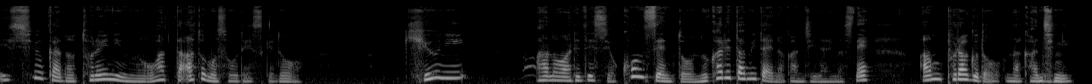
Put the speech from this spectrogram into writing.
1週間のトレーニングが終わった後もそうですけど急にあのあれですよコンセントを抜かれたみたいな感じになりますね。アンプラグドな感じに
